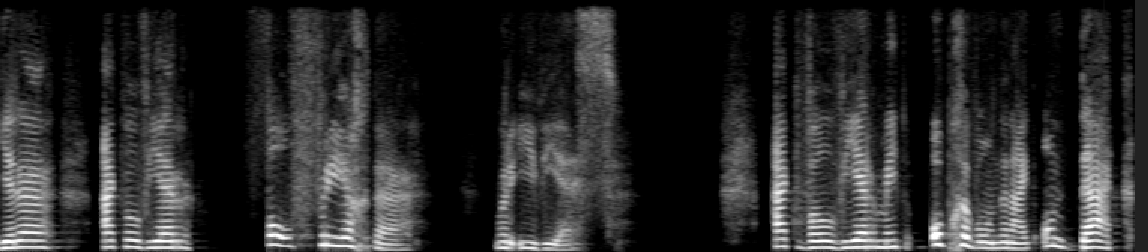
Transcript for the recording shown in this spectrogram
Here, ek wil weer vol vreugde oor U wees ek wil weer met opgewondenheid ontdek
